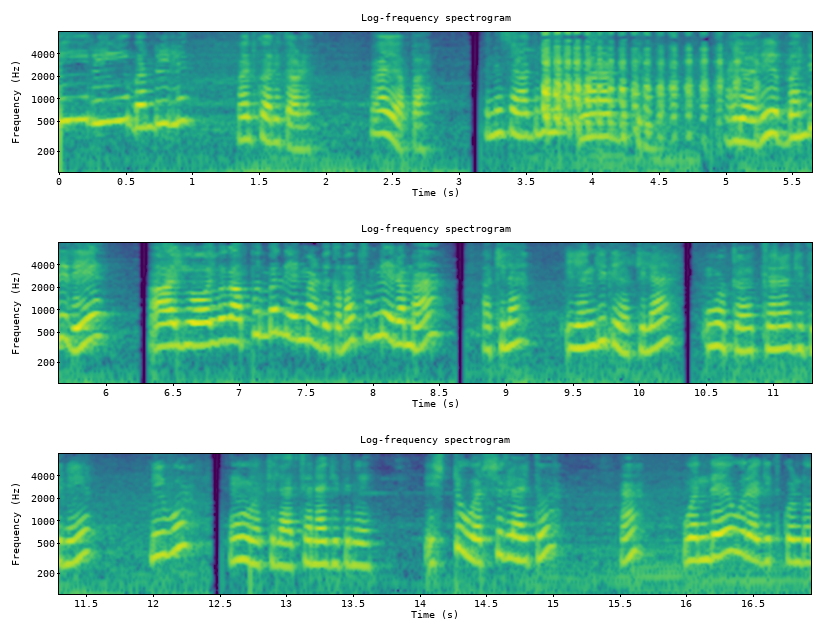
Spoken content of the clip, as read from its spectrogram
ರೀ ರೀ, ಬನ್ರಿ ಇಲ್ಲಿ. ಕರಿತಾಳೆ ಅಯ್ಯಪ್ಪ ಇನ್ನು ವಾರ ಆಗ್ಬಿಟ್ಟಿದೆ ಅಯ್ಯೋ ರೀ ಬನ್ರಿ ರೀ. ಅಯ್ಯೋ ಇವಾಗ ಅಪ್ಪನ ಬಂದು ಏನು ಮಾಡ್ಬೇಕಮ್ಮ? ಸುಮ್ಮನೆ ಇರಮ್ಮ. ಅಖಿಲ ಹೆಂಗಿದೆ ಅಖಿಲ? ಹ್ಞೂ ಅಕ್ಕ ಚೆನ್ನಾಗಿದ್ದೀನಿ. ನೀವು? ಹ್ಞೂ ಅಖಿಲ ಚೆನ್ನಾಗಿದ್ದೀನಿ. ಎಷ್ಟು ವರ್ಷಗಳಾಯಿತು? ಹಾಂ? ಒಂದೇ ಊರಾಗಿತ್ಕೊಂಡು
